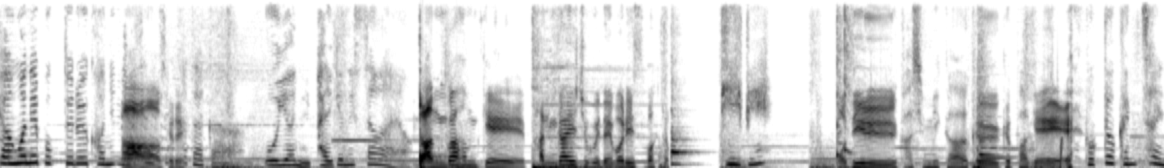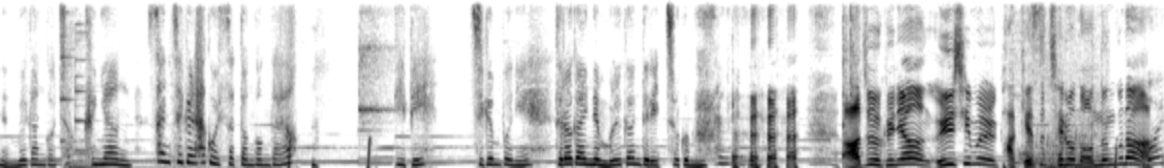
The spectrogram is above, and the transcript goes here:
병원의 복도를 거닐러 아, 산책하다가 우연히 발견했어와요. 난과 함께 반가해죽을 내버릴 수밖에 없... 비비? 어딜 가십니까 그 급하게 복도 근처에는 왜 간 거죠? 그냥 산책을 하고 있었던 건가요? 비비, 지금 보니 들어가 있는 물건들이 조금 이상한데. 아주 그냥 의심을 바켓스 채로 넣는구나. 뭘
